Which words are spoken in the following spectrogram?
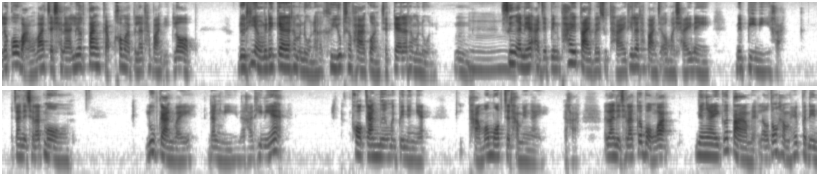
แล้วก็หวังว่าจะชนะเลือกตั้งกลับเข้ามาเป็นรัฐบาลอีกรอบ โดยที่ยังไม่ได้แก้รัฐธรรมนูญนะคะคือยุบสภาก่อนจะแก้รัฐธรรมนูญซึ่งอันนี้อาจจะเป็นไพ่ตายใบสุดท้ายที่รัฐบาลจะเอามาใช้ในในปีนี้ค่ะ อาจารย์เดชรัตมองรูปการไว้ ดังนี้นะคะ ทีนี้พอการเมืองมันเป็นอย่างเงี้ยถามว่าม็อบจะทํำยังไงนะคะอาจารย์เดชรัตก็บอกว่ายังไงก็ตามเนี่ยเราต้องทำให้ประเด็น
